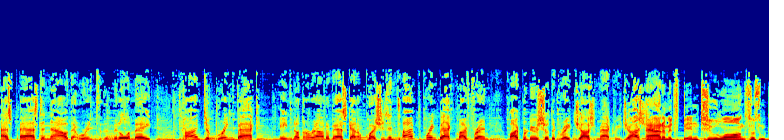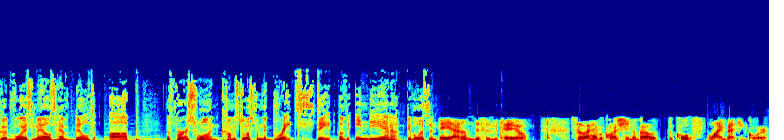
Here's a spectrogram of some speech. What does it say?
has passed and now that we're into the middle of May, time to bring back another round of Ask Adam questions and time to bring back my friend, my producer, the great Josh Macri. Josh? Adam, it's been too long, so some good voicemails have built up. The first one comes to us from the great state of Indiana. Give a listen. Hey, Adam. This is Mateo. So I have a question about the Colts linebacking core.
